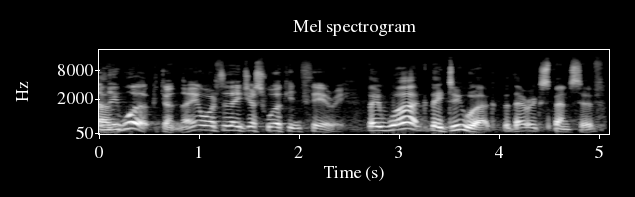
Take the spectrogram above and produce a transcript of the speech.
And um, they work, don't they? Or do they just work in theory? They work, they do work, but they're expensive.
